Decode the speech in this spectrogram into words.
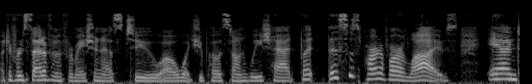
a different set of information as to uh, what you post on WeChat, but this is part of our lives. And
